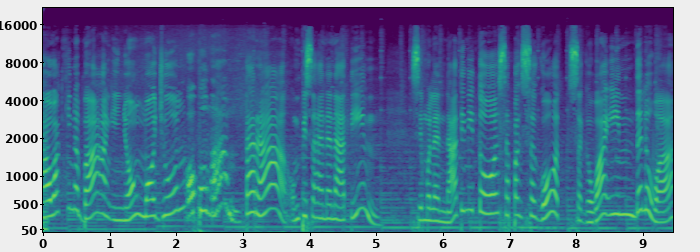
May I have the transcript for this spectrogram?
Hawak niyo na ba ang inyong module? Opo, ma'am. Tara, umpisahan na natin. Simulan natin ito sa pagsagot sa gawain dalawa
